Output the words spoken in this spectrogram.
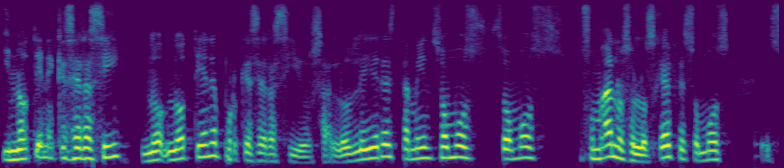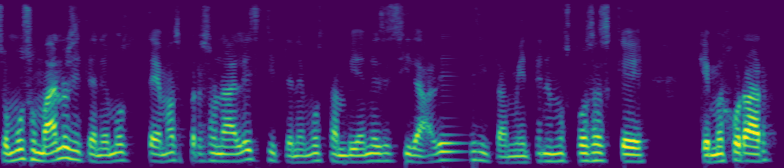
Y no tiene que ser así, no, no tiene por qué ser así. O sea, los líderes también somos, somos humanos, o los jefes somos, somos humanos y tenemos temas personales y tenemos también necesidades y también tenemos cosas que, que mejorar.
